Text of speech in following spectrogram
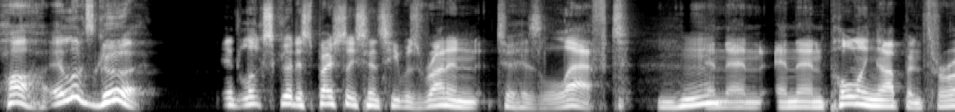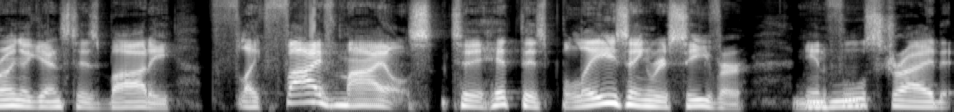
huh, it looks good. It looks good, especially since he was running to his left mm-hmm. and then and then pulling up and throwing against his body like five miles to hit this blazing receiver mm-hmm. in full stride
